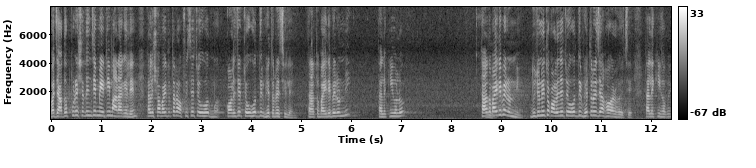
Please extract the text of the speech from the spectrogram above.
বা যাদবপুরে সেদিন যে মেয়েটি মারা গেলেন তাহলে সবাই তো তারা অফিসে চৌ কলেজের চৌহদ্দির ভেতরে ছিলেন। তারা তো বাইরে বেরোননি। তাহলে কি হলো? তারা তো বাইরে বেরোননি। দুজনেই তো কলেজে চৌহদ্দির ভেতরে যা হওয়ার হয়েছে। তাহলে কি হবে?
